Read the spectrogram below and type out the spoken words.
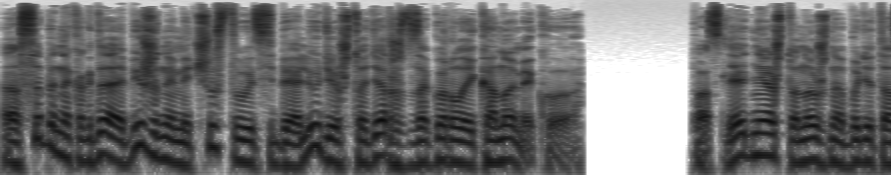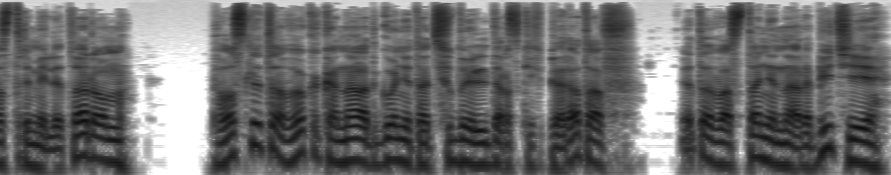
особенно когда обиженными чувствуют себя люди, что держат за горло экономику. Последнее, что нужно будет Астра Милитарум, после того, как она отгонит отсюда эльдарских пиратов, это восстание на орбите,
